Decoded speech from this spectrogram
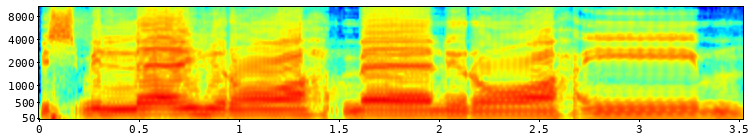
Bismillahirrahmanirrahim.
